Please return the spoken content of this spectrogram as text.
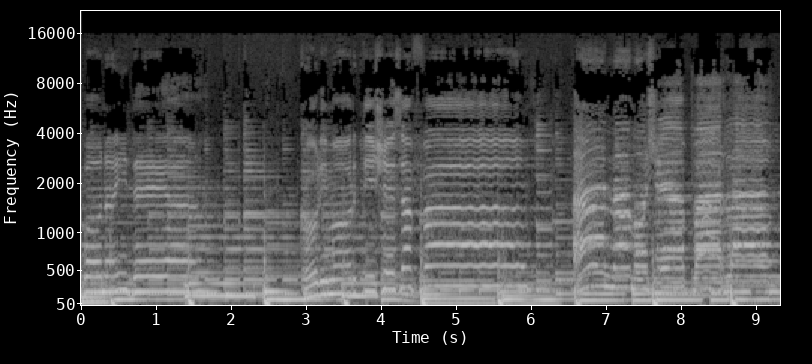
Buona idea, con i morti scesa a fa. Andiamoci a parlare,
